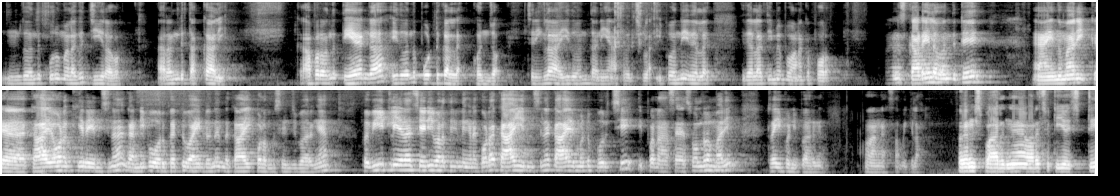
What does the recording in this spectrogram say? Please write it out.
இது வந்து குருமிளகு ஜீரகம். ரெண்டு தக்காளி. அப்புறம் வந்து தேங்காய் இது வந்து பொட்டுக்கடலை கொஞ்சம். சரிங்களா? இது வந்து தனியாக வச்சுக்கலாம். இப்போ வந்து இதெல்லாம் இது எல்லாத்தையுமே இப்போ வணக்க போகிறோம் ஃப்ரெண்ட்ஸ் கடையில் வந்துட்டு இந்த மாதிரி க காயோட கீரை இருந்துச்சுன்னா கண்டிப்பாக ஒரு கட்டு வாங்கிட்டு வந்து இந்த காய் குழம்பு செஞ்சு பாருங்கள் இப்போ வீட்லேயே ஏதாவது செடி வளர்த்துருந்தீங்கன்னா கூட காய் இருந்துச்சுன்னா காயை மட்டும் பொறிச்சு இப்போ நான் சொல்கிற மாதிரி ட்ரை பண்ணி பாருங்கள் வாங்க சமைக்கலாம். ஃப்ரெண்ட்ஸ் பாருங்கள் வடச்சட்டியை வச்சுட்டு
